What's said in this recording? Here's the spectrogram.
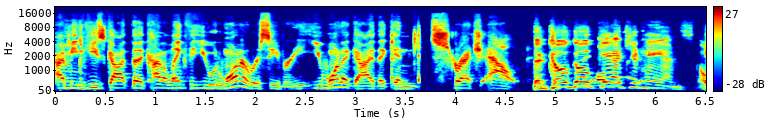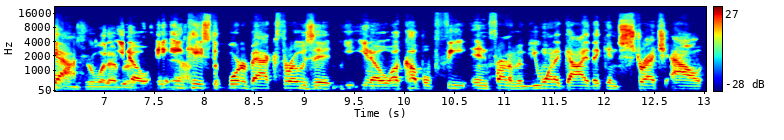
I mean he's got the kind of length that you would want a receiver. You- You want a guy that can stretch out The go go gadget hands, Yeah, arms or whatever. you know, in, in case the quarterback throws it, you know, a couple feet in front of him. You want a guy that can stretch out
